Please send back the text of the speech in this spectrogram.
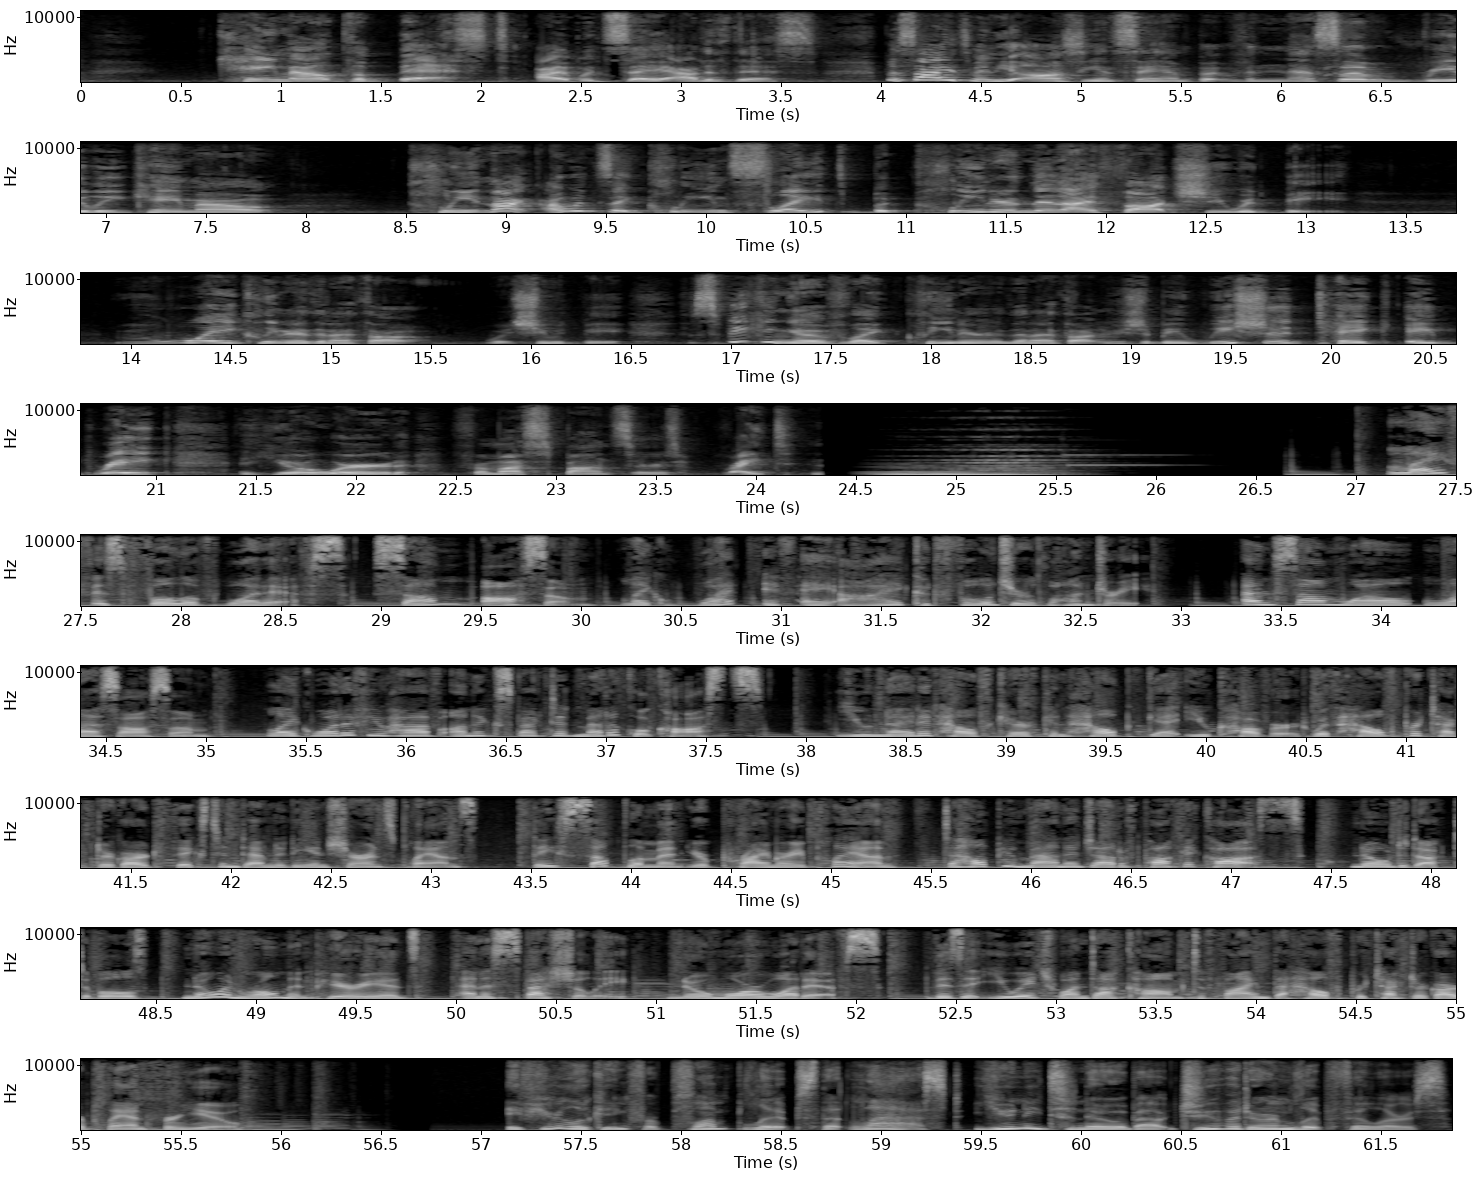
came out the best, I would say, out of this. Besides maybe Aussie and Sam, but Vanessa really came out clean. Not, I wouldn't say clean slate, but cleaner than I thought she would be. Way cleaner than I thought what she would be. Speaking of like cleaner than I thought she should be, we should take a break and hear a word from our sponsors right now. Life is full of what ifs. Some awesome, like what if AI could fold your laundry? And some, well, less awesome, like what if you have unexpected medical costs? United Healthcare can help get you covered with Health Protector Guard fixed indemnity insurance plans. They supplement your primary plan to help you manage out of pocket costs. No deductibles, no enrollment periods, and especially no more what ifs. Visit uh1.com to find the Health Protector Guard plan for you. If you're looking for plump lips that last, you need to know about Juvederm lip fillers.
